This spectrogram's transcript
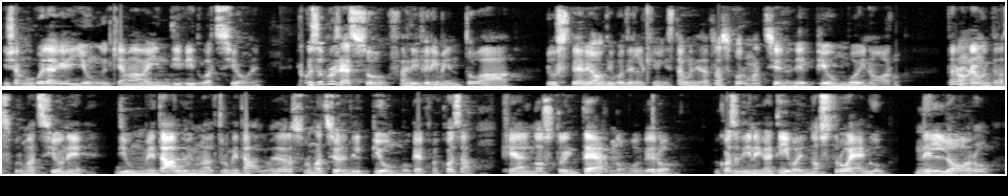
diciamo quella che Jung chiamava individuazione. E questo processo fa riferimento allo stereotipo dell'alchimista, quindi la trasformazione del piombo in oro. Però non è una trasformazione di un metallo in un altro metallo, è la trasformazione del piombo, che è qualcosa che è al nostro interno, ovvero qualcosa di negativo, è il nostro ego, nell'oro,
